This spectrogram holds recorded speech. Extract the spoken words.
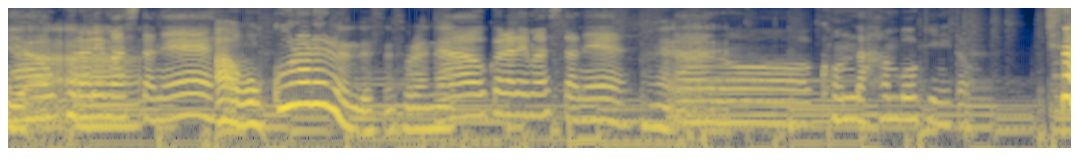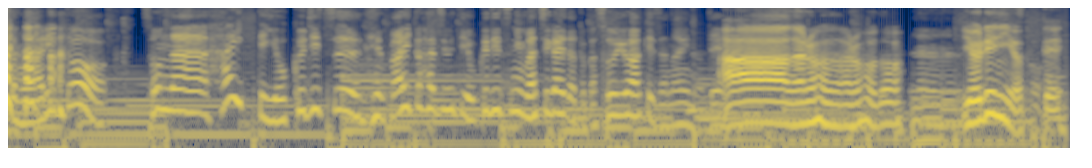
いや怒られましたね。あ怒られるんですねそれね。あ怒られましたね。あのー、こんな繁忙期にと。しかも割と そんな入って翌日、ね、バイト始めて翌日に間違えたとかそういうわけじゃないので。ああなるほどなるほど、うん、よりによって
